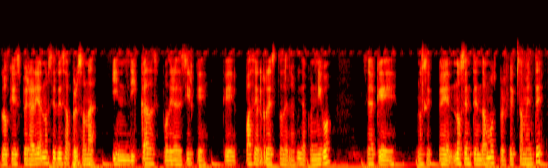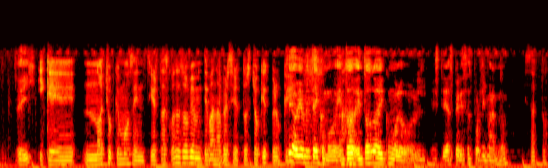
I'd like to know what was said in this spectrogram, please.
lo que esperaría, no sé, de esa persona indicada, se podría decir que, que pase el resto de la vida conmigo. O sea que, no sé, que nos entendamos perfectamente Ey. y que no choquemos en ciertas cosas. Obviamente van a haber ciertos choques, pero que... Sí, obviamente hay como, en todo, en todo hay como lo, este, asperezas por limar, ¿no? Exacto.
